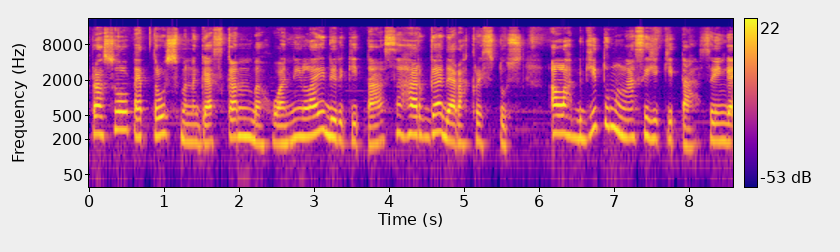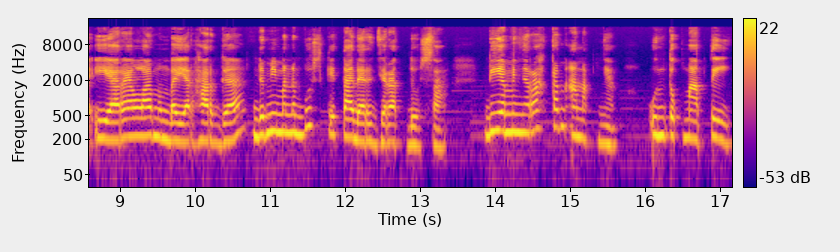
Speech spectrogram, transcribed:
Rasul Petrus menegaskan bahwa nilai diri kita seharga darah Kristus. Allah begitu mengasihi kita sehingga ia rela membayar harga demi menebus kita dari jerat dosa dia menyerahkan anaknya untuk mati,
